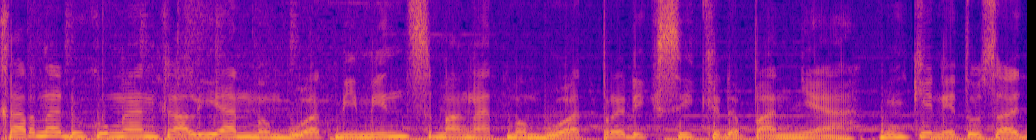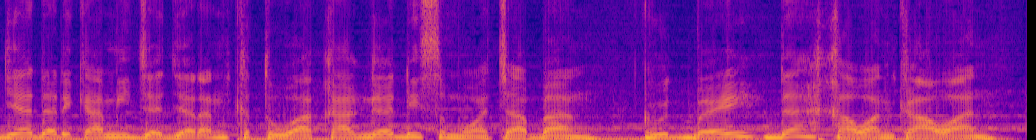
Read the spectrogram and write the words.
Karena dukungan kalian membuat Mimin semangat membuat prediksi ke depannya. Mungkin itu saja dari kami jajaran ketua Kage di semua cabang. Goodbye, dah kawan-kawan.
